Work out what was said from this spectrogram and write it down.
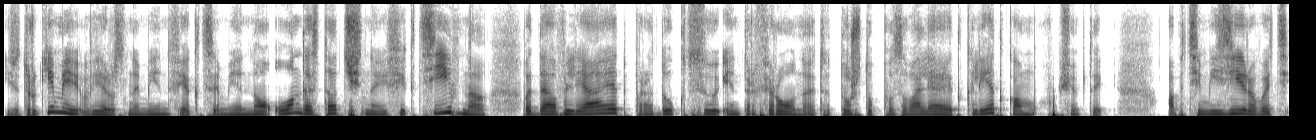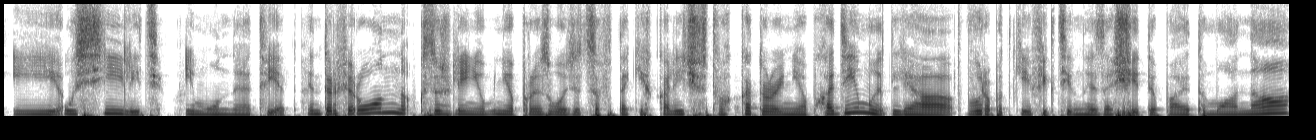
и с другими вирусными инфекциями, но он достаточно эффективно подавляет продукцию интерферона. Это то, что позволяет клеткам, в общем-то, оптимизировать и усилить иммунный ответ. Интерферон, к сожалению, не производится в таких количествах, которые необходимы для выработки эффективной защиты, поэтому она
